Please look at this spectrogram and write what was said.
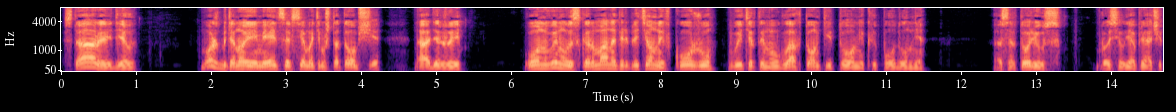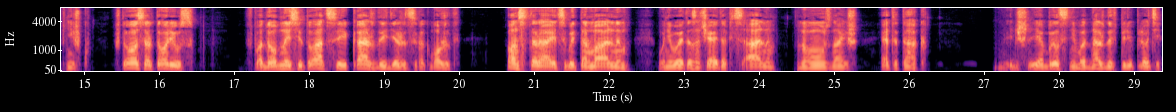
Старое дело. Может быть, оно и имеет со всем этим что-то общее. На, держи. Он вынул из кармана переплетенный в кожу, вытертый на углах тонкий томик и подал мне. — А бросил я, пряча книжку, — что, Сарториус, в подобной ситуации каждый держится как может. Он старается быть нормальным, у него это означает официальным. Ну, знаешь, это так. Видишь ли, я был с ним однажды в переплете.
